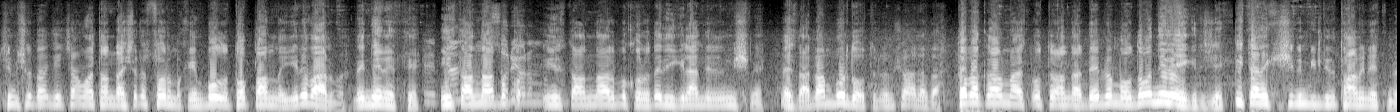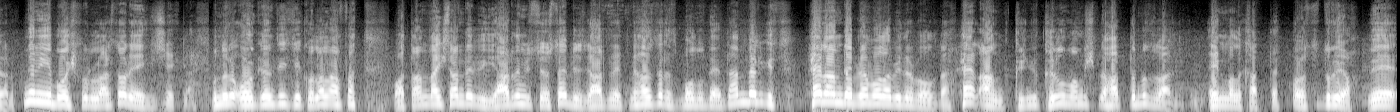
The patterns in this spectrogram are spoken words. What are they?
Şimdi şurada geçen vatandaşlara sorun bakayım. Bolu toplanma yeri var mı? Ve neresi? Evet, insanlar bu insanlar bu konuda bilgilendirilmiş mi? Mesela ben burada oturuyorum şu arada. Tabaklar Mahallesi'nde oturanlar deprem oldu ama nereye gidecek? Bir tane kişinin bildiğini tahmin etmiyorum. Nereyi boş bulurlarsa oraya gidecekler. Bunları organize edecek olan AFAD. Vatandaştan da bir yardım istiyorsa biz yardım etmeye hazırız. Bolu deprem bölgesi. Her an deprem olabilir Bolu'da. Her an. Çünkü kırılmamış bir hattımız var bizim. Elmalık hattı. Orası duruyor. Ve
